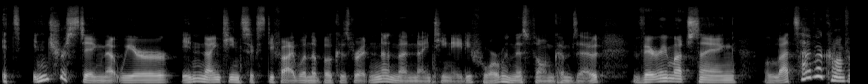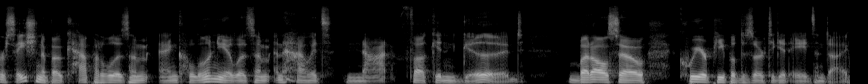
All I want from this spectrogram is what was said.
it's interesting that we're in 1965 when the book is written and then 1984 when this film comes out very much saying let's have a conversation about capitalism and colonialism and how it's not fucking good. But also queer people deserve to get AIDS and die.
